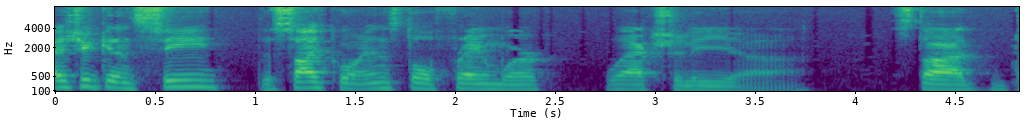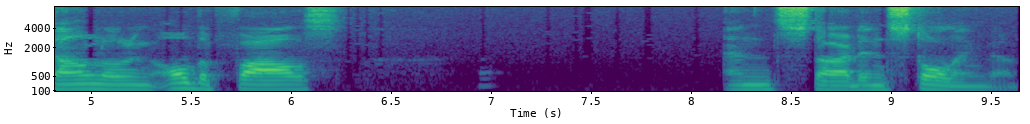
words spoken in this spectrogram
As you can see, the Sitecore install framework will actually uh, start downloading all the files and start installing them.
